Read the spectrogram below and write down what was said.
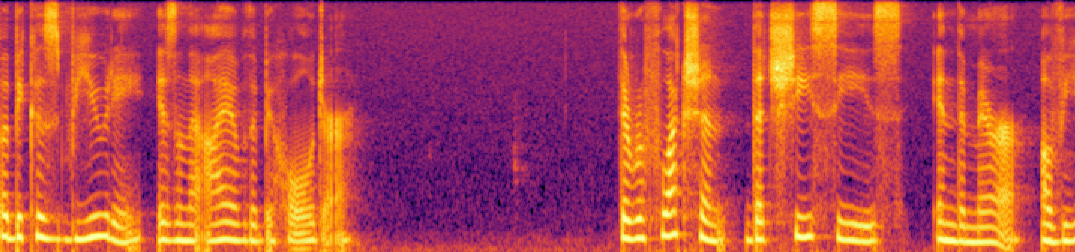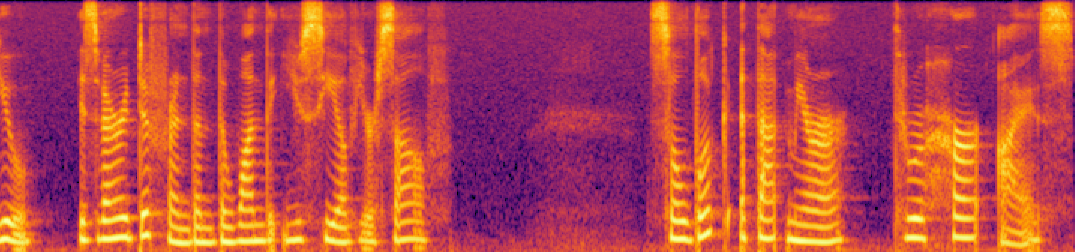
But because beauty is in the eye of the beholder, the reflection that she sees in the mirror of you is very different than the one that you see of yourself. So look at that mirror through her eyes.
